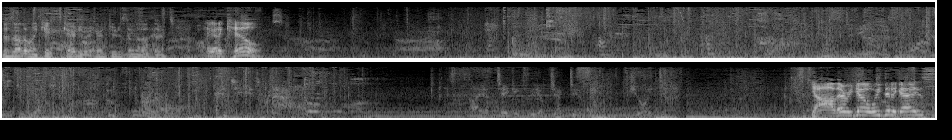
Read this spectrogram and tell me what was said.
There's another one of Case's characters right here too, just throwing that out there. I got a kill. Taking the objective. Yeah, there we go. We did it, guys.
